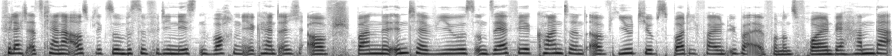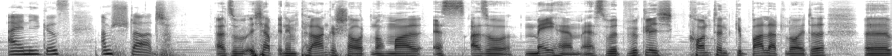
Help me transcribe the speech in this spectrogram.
Vielleicht als kleiner Ausblick so ein bisschen für die nächsten Wochen. Ihr könnt euch auf spannende Interviews und sehr viel Content auf YouTube, Spotify und überall von uns freuen. Wir haben da einiges am Start. Also ich habe in den Plan geschaut nochmal. Es also Mayhem. Es wird wirklich Content geballert, Leute. Äh,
